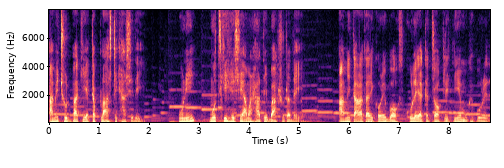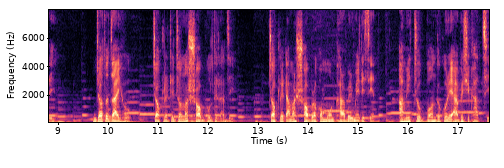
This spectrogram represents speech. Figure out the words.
আমি ঠুট বাকি একটা প্লাস্টিক হাসি দিই। উনি মুচকি হেসে আমার হাতে বাক্সটা দেয়। আমি তাড়াতাড়ি করে বক্স খুলে একটা চকলেট নিয়ে মুখে পুরে দিই। যত যাই হোক, চকলেটের জন্য সব ভুলতে রাজি। চকলেট আমার সব রকম মন খারাপের মেডিসিন আমি চোখ বন্ধ করে আবেশে খাচ্ছি।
